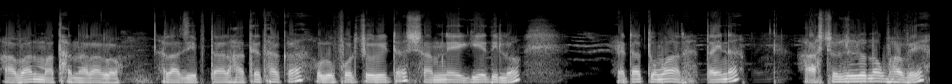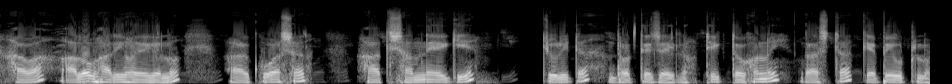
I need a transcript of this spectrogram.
আবার মাথা নাড়ালো। রাজীব তার হাতে থাকা রূপোর চুড়িটা সামনে এগিয়ে দিল। এটা তোমার, তাই না? আশ্চর্যজনকভাবে হাওয়া আরও ভারী হয়ে গেল আর কুয়াশার হাত সামনে এগিয়ে চুরিটা ধরতে চাইল। ঠিক তখনই গাছটা কেঁপে উঠল।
